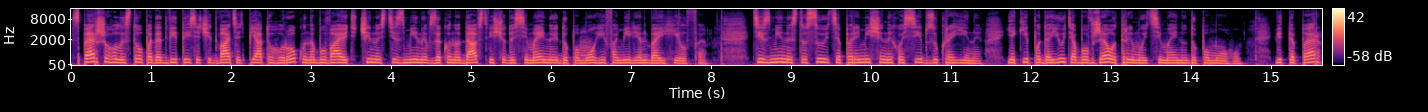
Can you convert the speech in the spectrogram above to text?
З 1 листопада 2025 року набувають чинності зміни в законодавстві щодо сімейної допомоги Фамілієнбайхілфе. Ці зміни стосуються переміщених осіб з України, які подають або вже отримують сімейну допомогу. Відтепер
